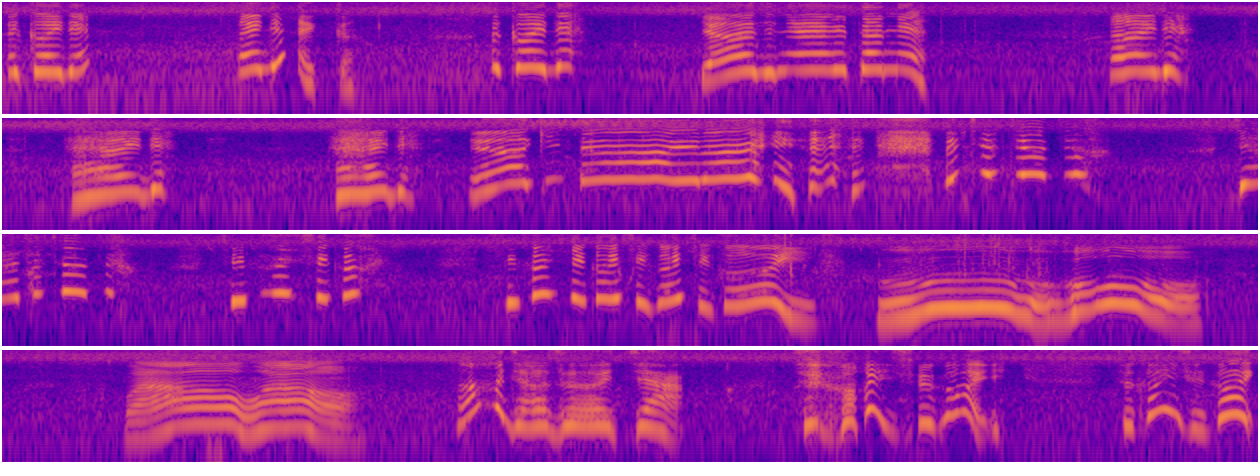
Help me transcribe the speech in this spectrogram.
ふくおいで。おいで、ふくん。ふくおいで。上手にあげたね。おいで。は、おいで。は、おいで。うわ、来たー。偉い。めっちゃ上手。上手、上手。すごい、すごい。すごい、すごい、すごい、すごい。おー、おー。わお、わお。あー、上手、ういちゃん。すごい、すごい。すごい、すごい。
